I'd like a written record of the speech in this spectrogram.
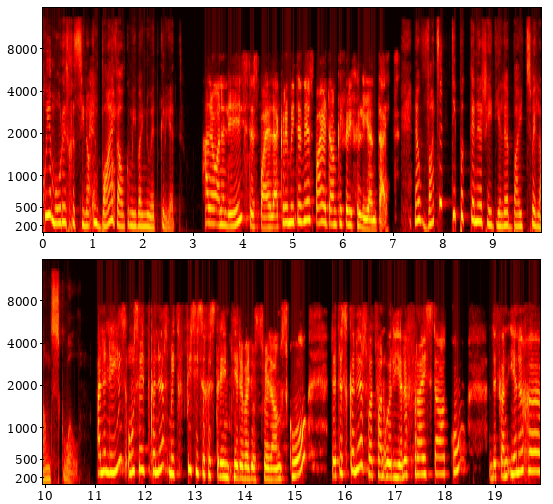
Goeiemôre Gesina en baie welkom hier by Noordkreet. Hallo Annelies, dis baie lekker om hier te wees. Baie dankie vir die geleentheid. Nou, watse tipe kinders het julle by Swelang skool? Annelies, ons het kinders met fisiese gestremthede by ons Swelang skool. Dit is kinders wat van oor die hele Vrystaat kom. Dit kan enige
